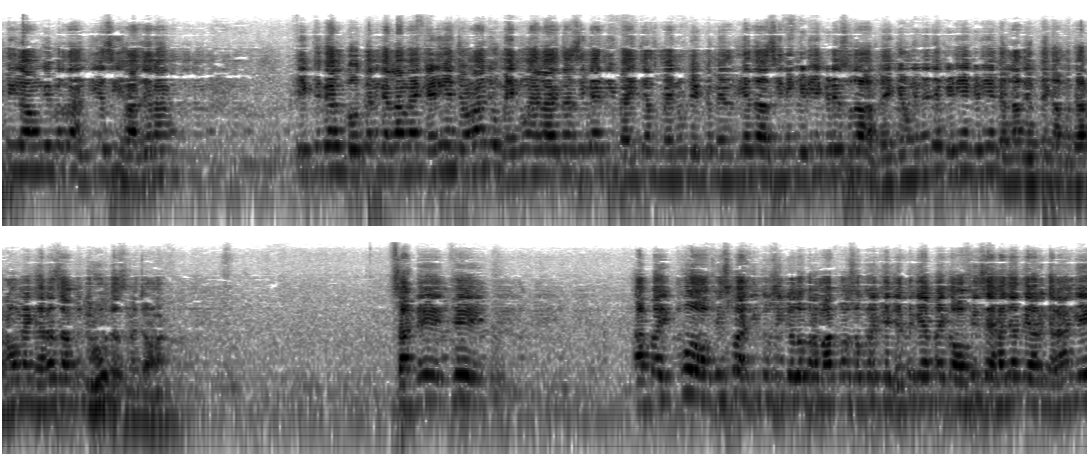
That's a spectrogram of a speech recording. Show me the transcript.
ਡਿਊਟੀ ਲਾਉਂਗੇ ਪ੍ਰਧਾਨ ਜੀ, ਅਸੀਂ ਹਾਜ਼ਰ ਹਾਂ। ਇੱਕ ਗੱਲ, ਦੋ ਤਿੰਨ ਗੱਲਾਂ ਮੈਂ ਕਹਿਣੀਆਂ ਚਾਹਣਾ ਜੋ ਮੈਨੂੰ ਐ ਲੱਗਦਾ ਸੀਗਾ ਜੀ ਬਾਈ ਚਾਂਸ ਮੈਨੂੰ ਟਿਕਟ ਮਿਲਦੀ ਹੈ ਤਾਂ ਅਸੀਂ ਨੇ ਕਿਹੜੀਆਂ ਕਿਹੜੇ ਸੁਧਾਰ ਲੈ ਕੇ ਆਉਣੇ ਨੇ ਜਾਂ ਕਿਹੜੀਆਂ ਕਿਹੜੀਆਂ ਗੱਲਾਂ ਦੇ ਉੱਤੇ ਕੰਮ ਕਰਨਾ ਉਹ ਮੈਂ ਖਹਿਰਾ ਸਾਹਿਬ ਨੂੰ ਜ਼ਰੂਰ ਦੱਸਣਾ ਚਾਹਣਾ ਸਾਡੇ ਇੱਥੇ ਆਪਾਂ ਇੱਕੋ ਆਫਿਸ ਭਾਜੀ, ਤੁਸੀਂ ਜਦੋਂ ਪਰਮਾਤਮਾ ਸੁੱਖ ਰੱਖੇ ਜਿੱਤ ਗਏ, ਆਪਾਂ ਇੱਕ ਆਫਿਸ ਇਹੋ ਜਿਹਾ ਤਿਆਰ ਕਰਾਂਗੇ।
